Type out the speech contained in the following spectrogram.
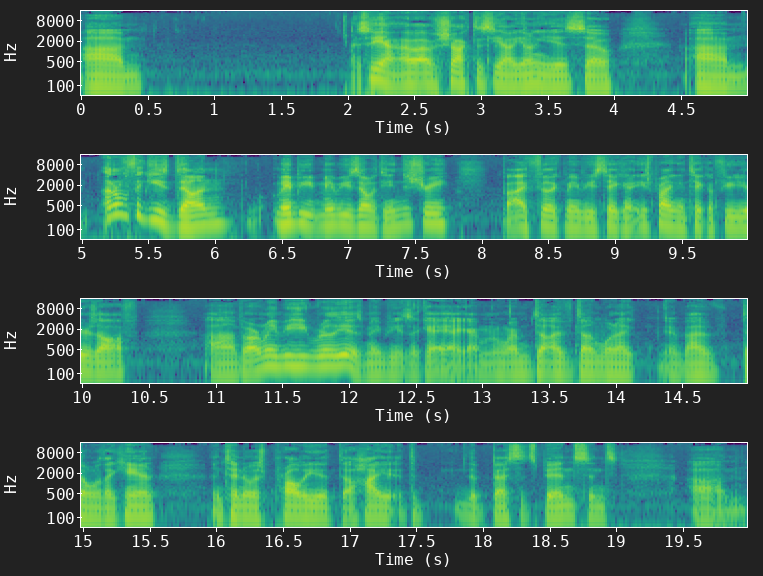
Um. So yeah, I, I was shocked to see how young he is. So, um, I don't think he's done. Maybe maybe he's done with the industry, but I feel like maybe he's taking. He's probably gonna take a few years off. Uh, but or maybe he really is. Maybe he's like, hey, I, I'm done, I've done what I I've done what I can. Nintendo is probably at the high, at the the best it's been since um,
